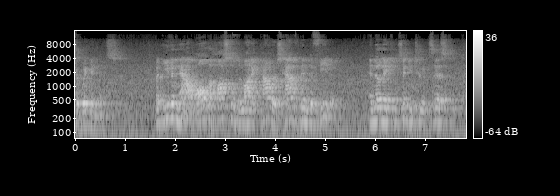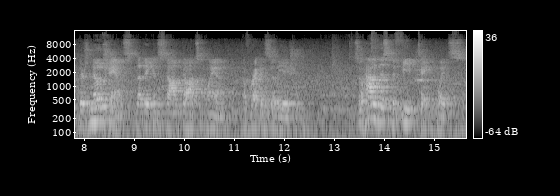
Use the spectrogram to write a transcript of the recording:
to wickedness. But even now, all the hostile demonic powers have been defeated. And though they continue to exist, there's no chance that they can stop God's plan of reconciliation. So, how did this defeat take place?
